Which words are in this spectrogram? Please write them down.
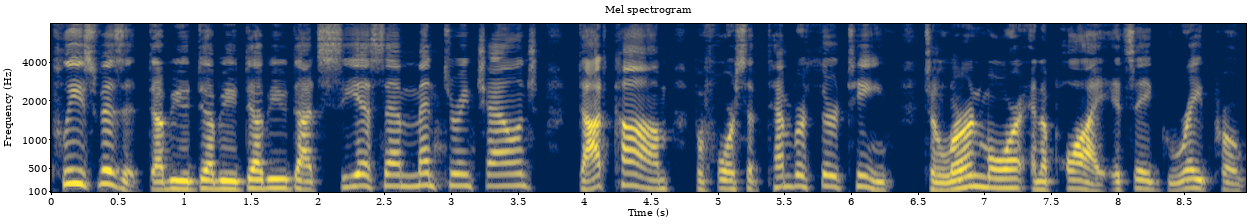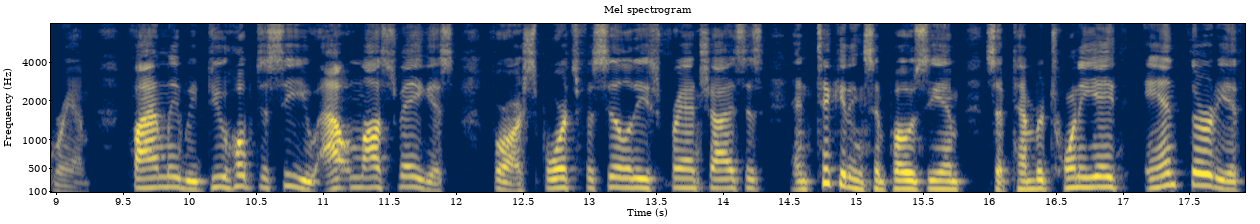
please visit www.csmmentoringchallenge.com before September 13th to learn more and apply. It's a great program. Finally, we do hope to see you out in Las Vegas for our sports facilities, franchises, and ticketing symposium September 28th and 30th.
